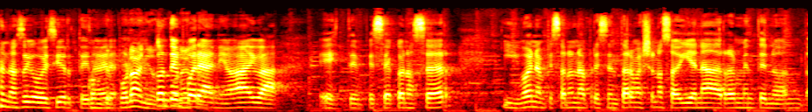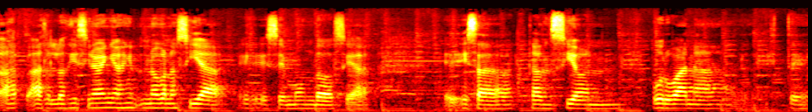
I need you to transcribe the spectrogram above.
no sé cómo decirte. ¿no? Era- Contemporáneo, Contemporáneo, ahí va. Este, empecé a conocer y bueno, empezaron a presentarme. Yo no sabía nada, realmente no, a, a los 19 años no conocía ese mundo, o sea, esa canción urbana este,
